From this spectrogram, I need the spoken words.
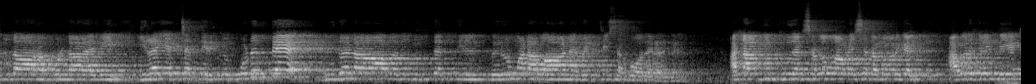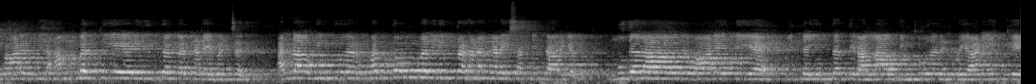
அல்லாஹ் ரப்புல் இளையச்சத்திற்கு இரையச்சத்திற்கு கொடுத்த முதலாவது யுத்தத்தில் பெருமளவான வெற்றி சகோதரர்கள். அல்லாஹின் தூதர் சல்லா அலிசல்லாம் அவர்கள் அவர்களுடைய காலத்தில் 57 யுத்தங்கள் நடைபெற்றது. அல்லாஹின் தூதர் 19 யுத்தகணங்களை சந்தித்தார்கள். முதலாவது வாழேந்திய இந்த யுத்தத்தில் அல்லாஹின் தூதரனுடைய அணிக்கு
